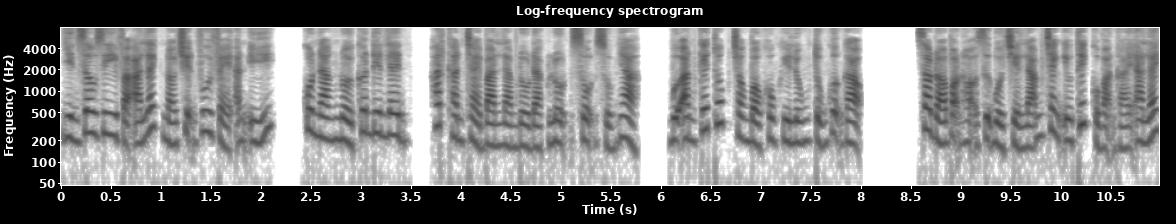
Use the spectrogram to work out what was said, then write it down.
Nhìn Josie và Alex nói chuyện vui vẻ ăn ý, cô nàng nổi cơn điên lên, hắt khăn trải bàn làm đồ đạc lộn xộn xuống nhà. Bữa ăn kết thúc trong bầu không khí lúng túng gượng gạo. Sau đó bọn họ dự buổi triển lãm tranh yêu thích của bạn gái Alex,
